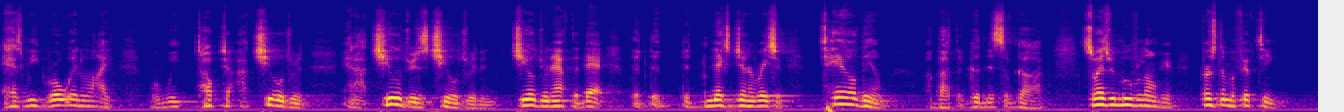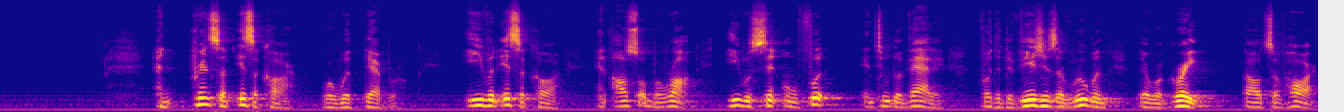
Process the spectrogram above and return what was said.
As we grow in life, when we talk to our children and our children's children and children after that, the, the, the next generation, tell them about the goodness of God. So as we move along here, verse number 15. And Prince of Issachar were with Deborah, even Issachar, and also Barak. He was sent on foot into the valley. For the divisions of Reuben, there were great thoughts of heart.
